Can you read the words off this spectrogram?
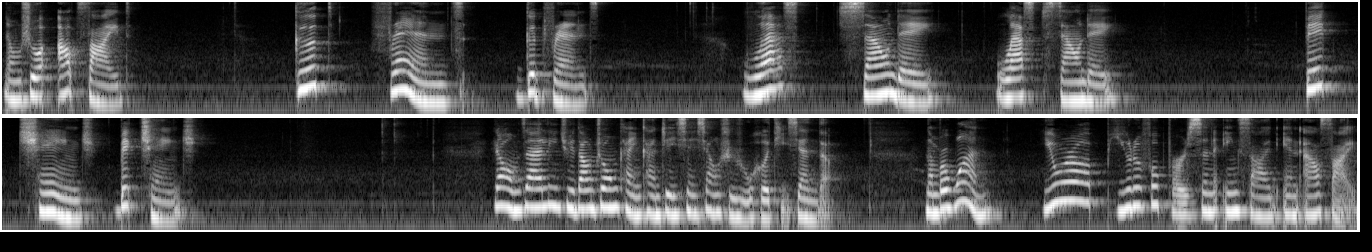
那我们说 outside。Good friends，good friends。 last Sunday last Sunday Big change, big change. 让我们在例句当中看一看这一现象是如何体现的。Number one, you are a beautiful person inside and outside.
